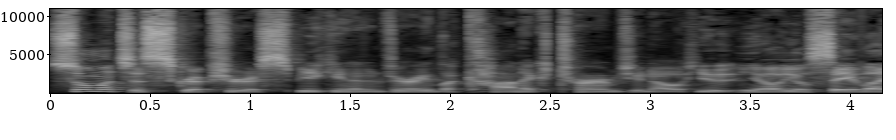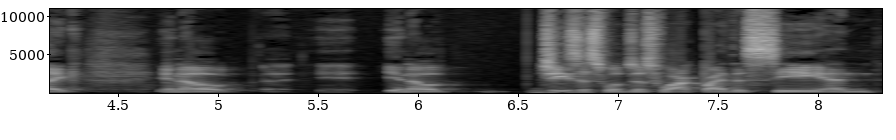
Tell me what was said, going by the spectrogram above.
so much of scripture is speaking in very laconic terms you know. You, you know you'll say like you know you know jesus will just walk by the sea and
